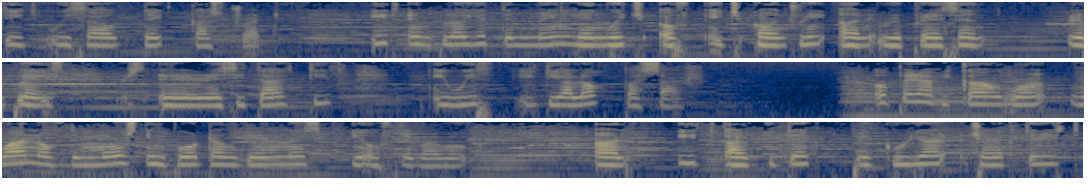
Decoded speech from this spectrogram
did without the castrati. It employed the main language of each country and replaced eh, recitative with dialogue passage. Opera became one, one of the most important genres of the Baroque, and its architect peculiar characteristics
